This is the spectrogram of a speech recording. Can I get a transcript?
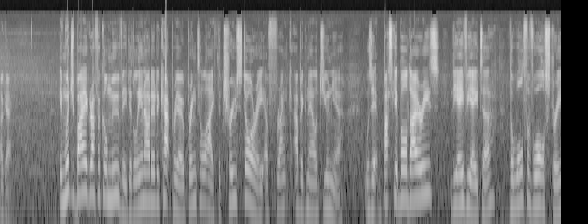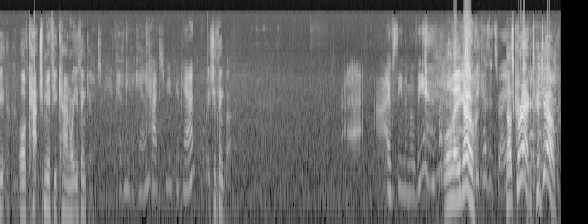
Okay. In which biographical movie did Leonardo DiCaprio bring to life the true story of Frank Abagnale Jr.? Was it Basketball Diaries, The Aviator, The Wolf of Wall Street, or Catch Me If You Can? What are you thinking? Catch me if you can. Catch me if you can. What makes you think that? Uh, I've seen the movie. Well, there you go. Because it's right. That's correct. Good job.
